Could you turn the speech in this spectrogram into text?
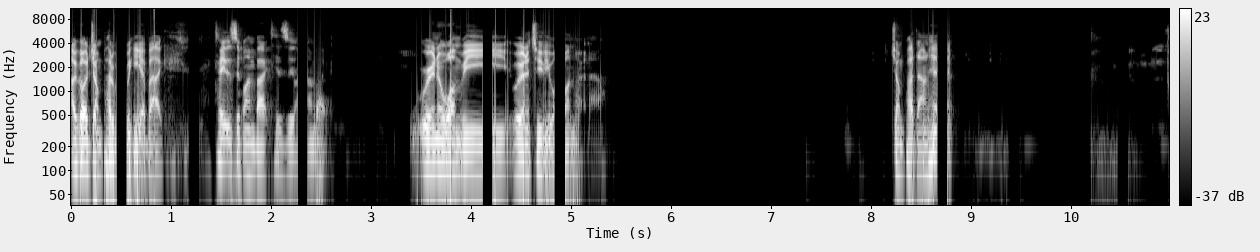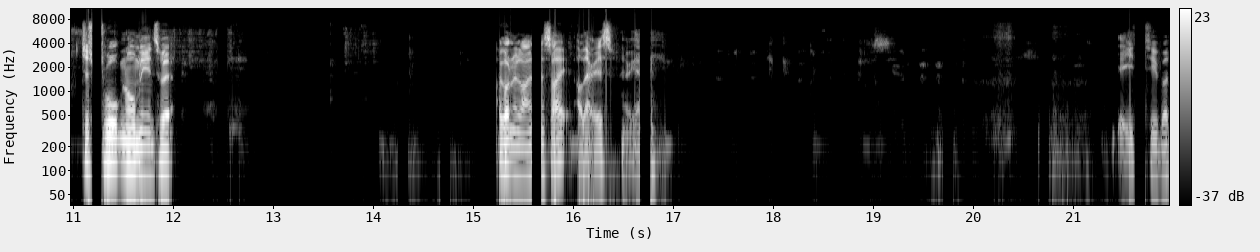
I got a jump pad. We can get back. Take the zipline back. Take the zipline back. We're in a one v. We're in a two v one right now. Jump pad down here. Just walk normally into it. I got no line of sight. Oh, there it is. There we go. Yeah, you too, bud.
